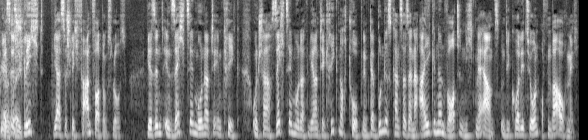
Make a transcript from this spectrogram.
es ist schlicht, ja, es ist schlicht verantwortungslos. Wir sind in 16 Monate im Krieg. Und nach 16 Monaten, während der Krieg noch tobt, nimmt der Bundeskanzler seine eigenen Worte nicht mehr ernst. Und die Koalition offenbar auch nicht.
